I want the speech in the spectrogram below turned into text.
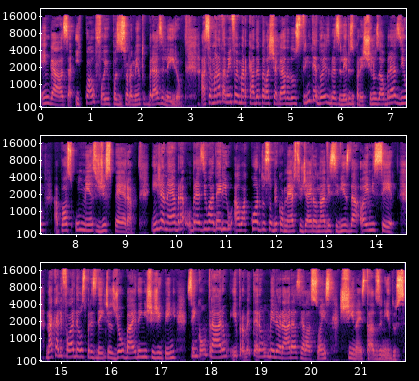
em Gaza e qual foi o posicionamento brasileiro. A semana também foi marcada pela chegada dos 32 brasileiros e palestinos ao Brasil após um mês de espera. Em Genebra, o Brasil aderiu ao Acordo sobre Comércio de Aeronaves Civis da OMC. Na Califórnia, os presidentes Joe Biden e Xi Jinping se encontraram e prometeram melhorar as relações China-Estados Unidos.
